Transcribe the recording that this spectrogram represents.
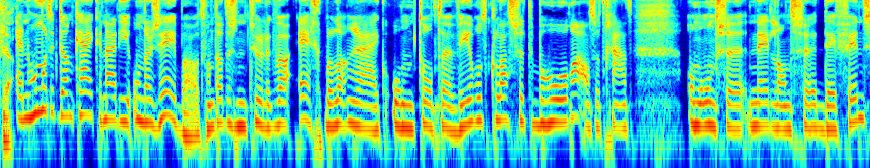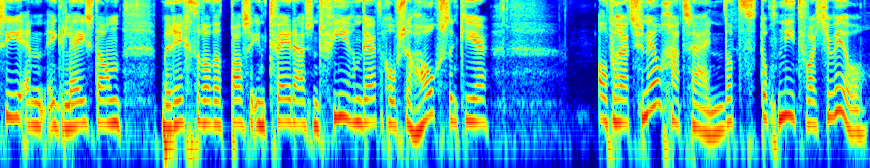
Ja. En hoe moet ik dan kijken naar die onderzeeboot? Want dat is natuurlijk wel echt belangrijk om tot de wereldklasse te behoren. Als het gaat om onze Nederlandse defensie. En ik lees dan berichten dat het pas in 2034 op zijn hoogst een keer operationeel gaat zijn. Dat is toch niet wat je wil?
